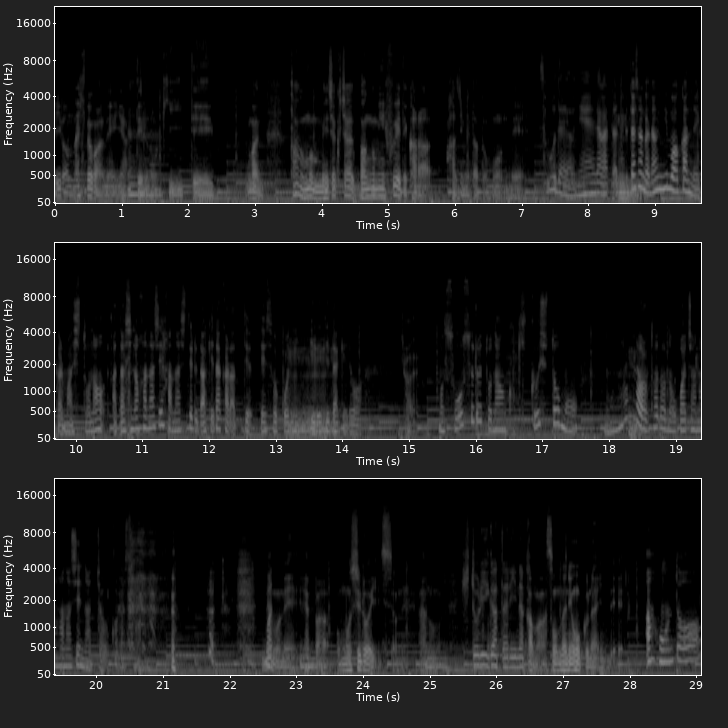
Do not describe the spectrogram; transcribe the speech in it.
いろんな人がねやってるのを聞いて、まあ多分もうめちゃくちゃ番組増えてから始めたと思うんで。そうだよね。だから、うん。私なんか何にも分かんないから、まあ、人の私の話話してるだけだからって言ってそこに入れてたけど、はい。まあ、そうするとなんか聞く人もなんだろうただのおばちゃんの話になっちゃうからさ。ま でもね、うんやっぱ面白いですよね。あの一人語り仲間はそんなに多くないんで。あ本当？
